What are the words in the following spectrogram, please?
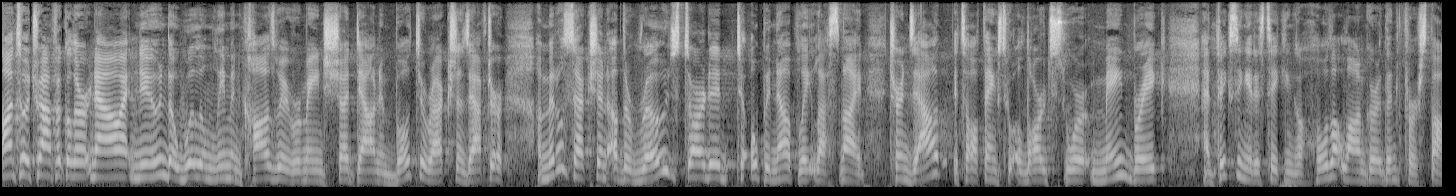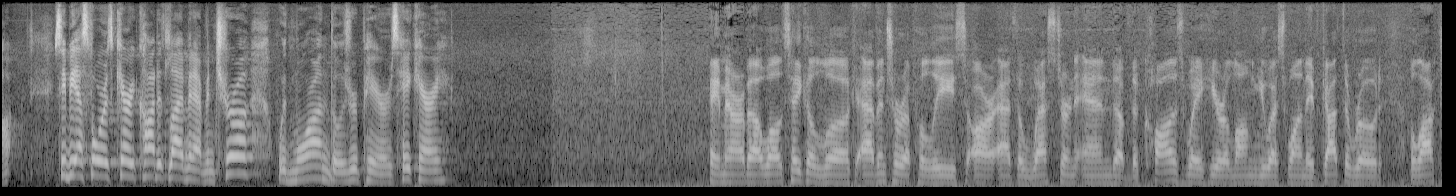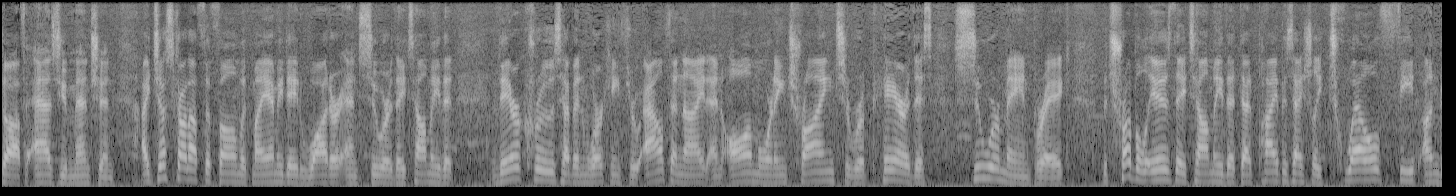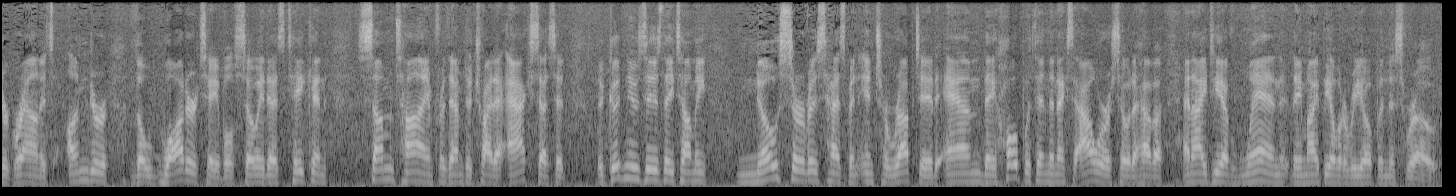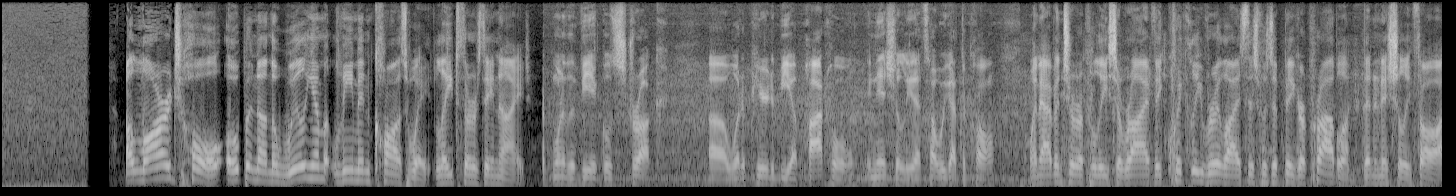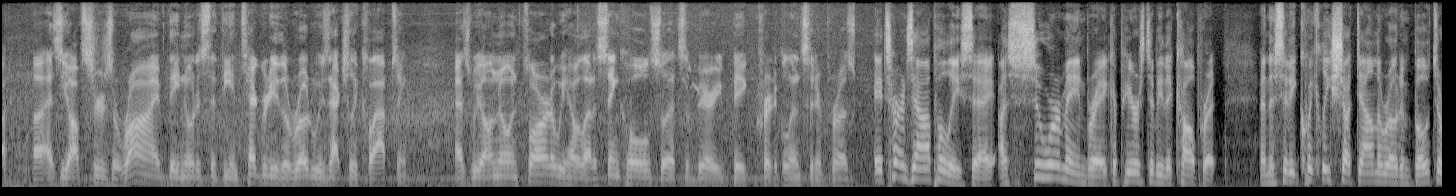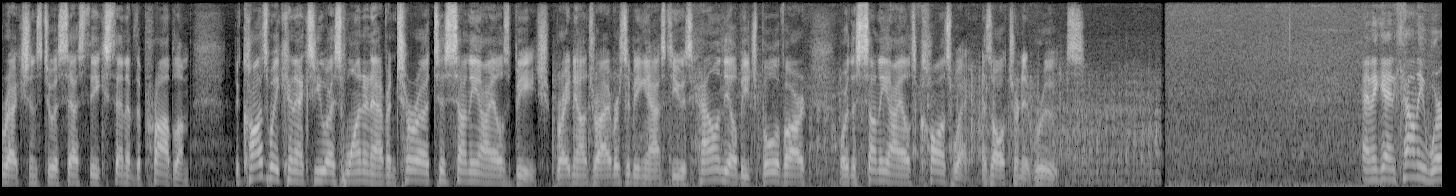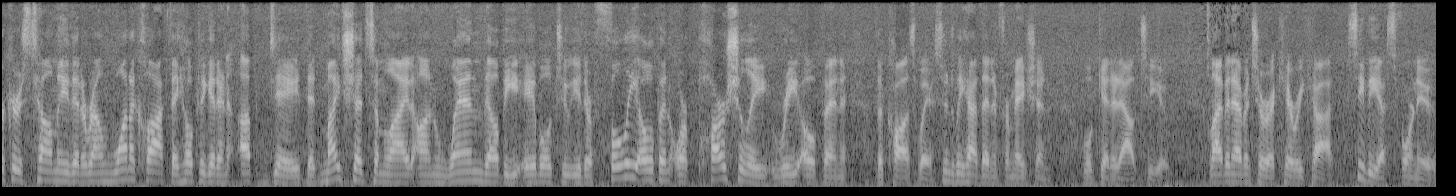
Onto a traffic alert now at noon. The William Lehman Causeway remains shut down in both directions after a middle section of the road started to open up late last night. Turns out it's all thanks to a large sewer main break, and fixing it is taking a whole lot longer than first thought. CBS 4's Carey Codd is live in Aventura with more on those repairs. Hey, Carey. Hey Maribel, well take a look. Aventura police are at the western end of the causeway here along US 1. They've got the road blocked off as you mentioned. I just got off the phone with Miami-Dade Water and Sewer. They tell me that their crews have been working throughout the night and all morning trying to repair this sewer main break. The trouble is, they tell me that that pipe is actually 12 feet underground. It's under the water table, so it has taken some time for them to try to access it. The good news is, they tell me, no service has been interrupted, and they hope within the next hour or so to have a, an idea of when they might be able to reopen this road. A large hole opened on the William Lehman Causeway late Thursday night. One of the vehicles struck uh, what appeared to be a pothole initially. That's how we got the call. When Aventura police arrived, they quickly realized this was a bigger problem than initially thought. Uh, as the officers arrived, they noticed that the integrity of the road was actually collapsing. As we all know in Florida, we have a lot of sinkholes, so that's a very big critical incident for us. It turns out, police say, a sewer main break appears to be the culprit, and the city quickly shut down the road in both directions to assess the extent of the problem. The causeway connects US 1 and Aventura to Sunny Isles Beach. Right now, drivers are being asked to use Hallandale Beach Boulevard or the Sunny Isles Causeway as alternate routes. And again, county workers tell me that around 1 o'clock they hope to get an update that might shed some light on when they'll be able to either fully open or partially reopen the causeway. As soon as we have that information, we'll get it out to you. Live in Aventura, Carey Codd, CBS 4 News.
